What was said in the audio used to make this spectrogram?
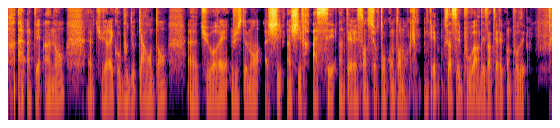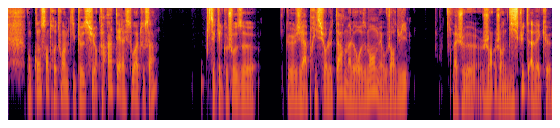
à tes un an, tu verrais qu'au bout de 40 ans, tu aurais justement un chiffre assez intéressant sur ton compte en banque. Ok, donc ça c'est le pouvoir des intérêts composés. Donc concentre-toi un petit peu sur, enfin intéresse-toi à tout ça. C'est quelque chose euh, que j'ai appris sur le tard malheureusement, mais aujourd'hui bah je j'en discute avec euh,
